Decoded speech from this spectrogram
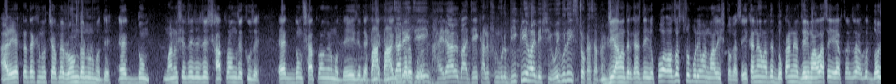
আর এই একটা দেখেন হচ্ছে আপনার রং দানুর মধ্যে একদম মানুষের যে যে- যে সাত রং যে খুঁজে একদম সাত রঙের মধ্যে এই যে দেখেন বাজারে যেই ভাইরাল বা যে কালেকশনগুলো বিক্রি হয় বেশি ওইগুলোই স্টক আছে আপনার? জি আমাদের কাছে অজস্র পরিমাণ মাল স্টক আছে। এখানে আমাদের দোকানে যেই মাল আছে এর দশ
